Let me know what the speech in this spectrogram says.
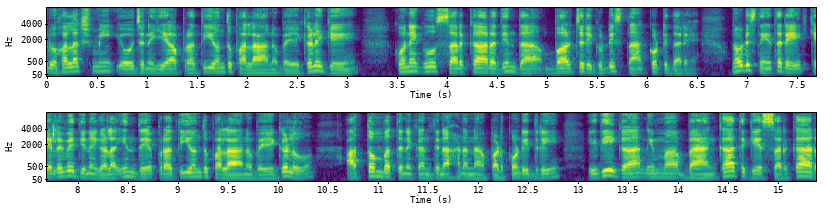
ಗೃಹಲಕ್ಷ್ಮಿ ಯೋಜನೆಯ ಪ್ರತಿಯೊಂದು ಫಲಾನುಭವಿಗಳಿಗೆ ಕೊನೆಗೂ ಸರ್ಕಾರದಿಂದ ಭರ್ಜರಿ ಗುಡ್ಡಿಸ್ನ ಕೊಟ್ಟಿದ್ದಾರೆ. ನೋಡಿ ಸ್ನೇಹಿತರೆ, ಕೆಲವೇ ದಿನಗಳ ಹಿಂದೆ ಪ್ರತಿಯೊಂದು ಫಲಾನುಭವಿಗಳು ಹತ್ತೊಂಬತ್ತನೇ ಕಂತಿನ ಹಣನ ಪಡ್ಕೊಂಡಿದ್ರಿ. ಇದೀಗ ನಿಮ್ಮ ಬ್ಯಾಂಕ್ ಖಾತೆಗೆ ಸರ್ಕಾರ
